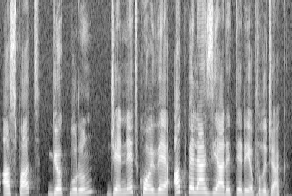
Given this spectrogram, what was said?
Aspat, Gökburun, Cennet Koy ve Akbelen ziyaretleri yapılacak.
